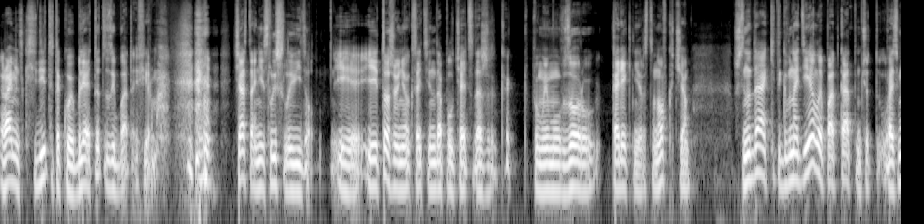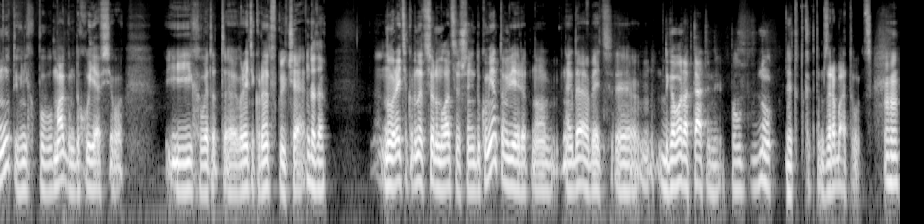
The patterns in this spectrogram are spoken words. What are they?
Раменский сидит и такой, блядь, это заебатая фирма. Часто о ней слышал и видел. И, и тоже у него, кстати, иногда получается даже, как по моему взору, корректнее расстановка, чем... Потому что иногда какие-то говноделы по откатам что-то возьмут, и у них по бумагам дохуя всего. И их в этот э, в рейтинг Рунет включают. Да-да. Ну, рейтинг Рунет все равно молодцы, что они документам верят, но иногда, опять, э, договор откатами, ну, этот, как там, зарабатываются. Мгм.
